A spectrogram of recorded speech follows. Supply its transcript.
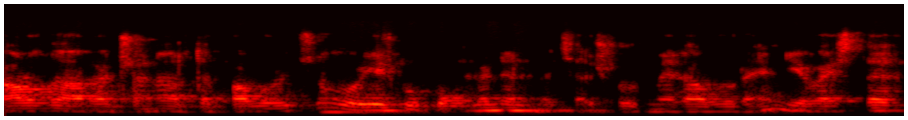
կարող է առաջանալ տպավորություն, որ երկու կողմերն էլ մեծաշուտ մեղավոր են եւ այստեղ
